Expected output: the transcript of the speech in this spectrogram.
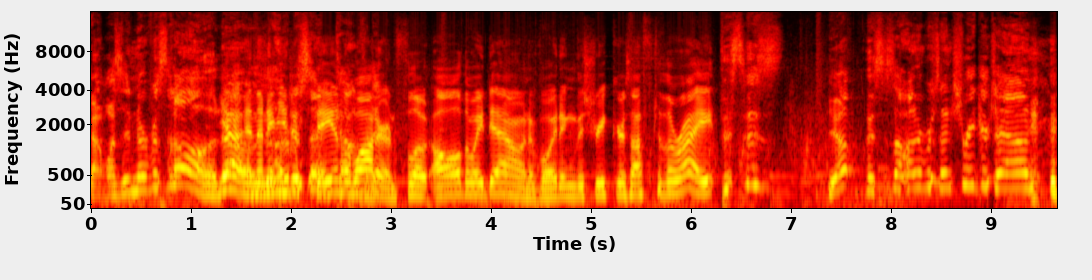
I wasn't nervous at all. Yeah, and then if you just stay in the water and float all the way down, avoiding the shriekers off to the right, This is. Yep, this is 100% Shrieker Town.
